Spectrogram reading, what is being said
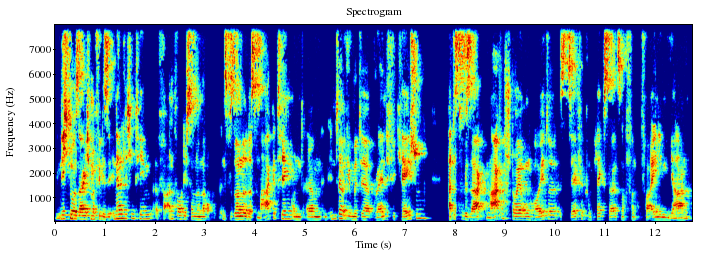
nicht nur, sage ich mal, für diese inhaltlichen Themen äh, verantwortlich, sondern auch insbesondere das Marketing. Und ähm, im Interview mit der Brandification hattest du gesagt, Markensteuerung heute ist sehr viel komplexer als noch von, vor einigen Jahren,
